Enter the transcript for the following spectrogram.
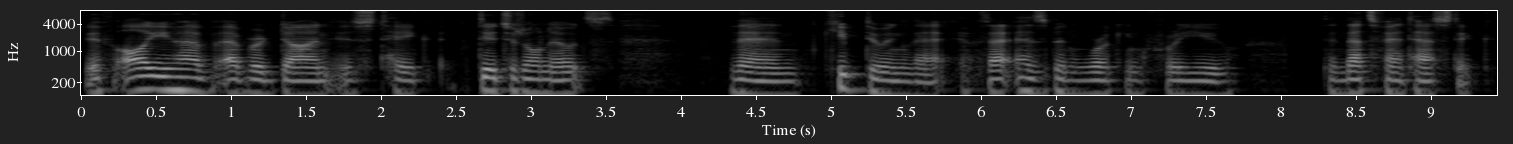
If all you have ever done is take digital notes, then keep doing that. If that has been working for you, then that's fantastic.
